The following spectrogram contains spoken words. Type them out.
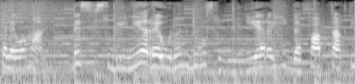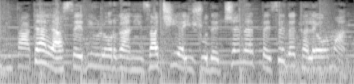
Teleorman, des subliniere urându sublinierei de fapt activitatea la sediul organizației judecene PSD Teleorman.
